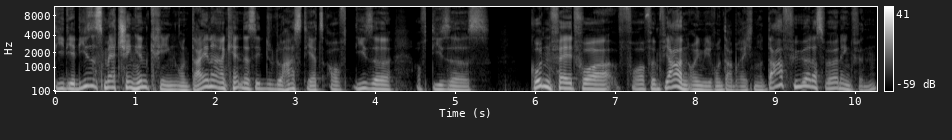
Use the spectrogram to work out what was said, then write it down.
die dir dieses Matching hinkriegen und deine Erkenntnisse, die du hast, jetzt auf diese, auf dieses Kundenfeld vor, vor fünf Jahren irgendwie runterbrechen und dafür das Wording finden,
